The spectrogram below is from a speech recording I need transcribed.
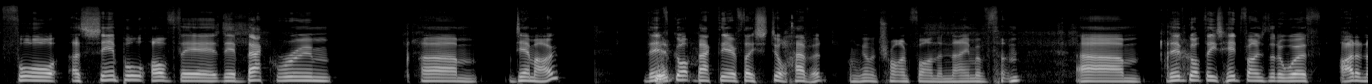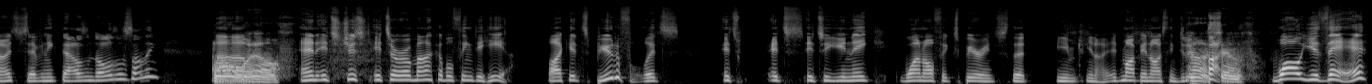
for a sample of their their back room um, demo. They've Yep. got back there if they still have it. I'm going to try and find the name of them. Um, they've got these headphones that are worth I don't know seventy thousand dollars or something. Oh Um, wow. and it's just it's a remarkable thing to hear. Like it's beautiful. It's it's it's it's a unique one-off experience that you you know it might be a nice thing to do. No, but sound, while you're there,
